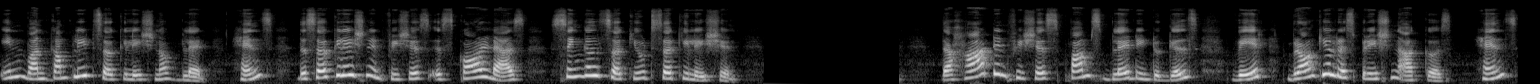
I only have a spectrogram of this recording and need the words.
in one complete circulation of blood. Hence, the circulation in fishes is called as single circuit circulation. The heart in fishes pumps blood into gills where branchial respiration occurs. Hence,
